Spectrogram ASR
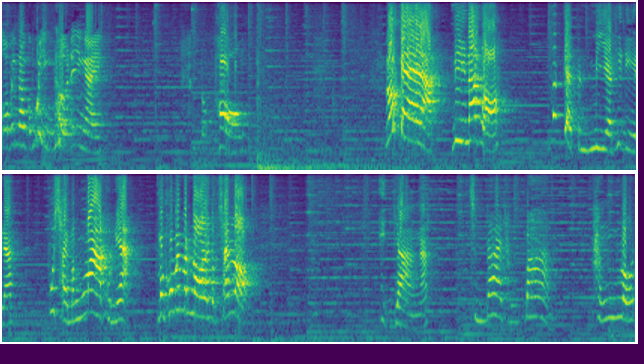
ตัวไปนอนกับผู้หญิงเธอได้ยังไงดอกทองแล้วแกอะดีนักเหรอ ถ้าแกเป็นเมียที่ดีนะ ผู้ชายมากๆคนเนี้ย มันคงไม่มานอนกับฉันหรอก อีกอย่างนะ ฉันได้ทั้งบ้าน ทั้งรถ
